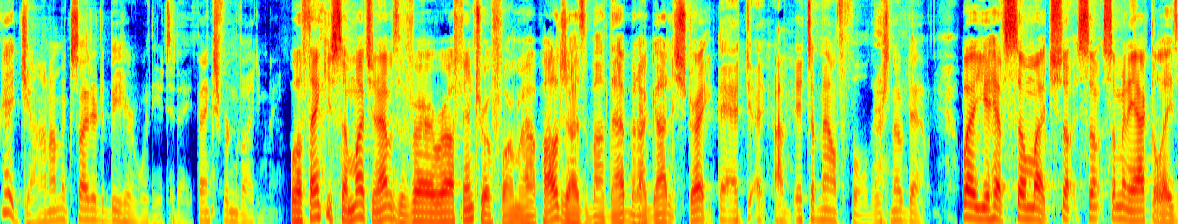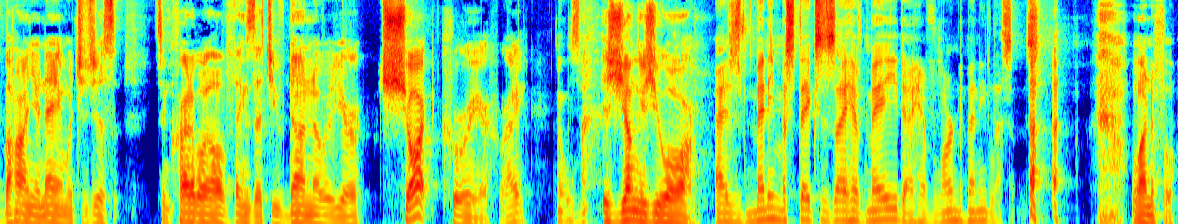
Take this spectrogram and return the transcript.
Hey, John, I'm excited to be here with you today. Thanks for inviting me. Well, thank you so much. And that was a very rough intro for me. I apologize about that, but I got it straight. Uh, uh, It's a mouthful, there's no doubt. Well, you have so much, so, so, so many accolades behind your name, which is just, it's incredible all the things that you've done over your short career, right? As, as young as you are. As many mistakes as I have made, I have learned many lessons. Wonderful.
